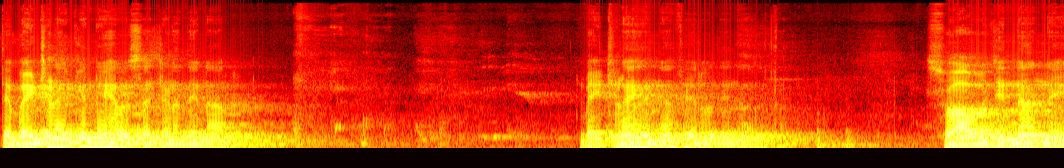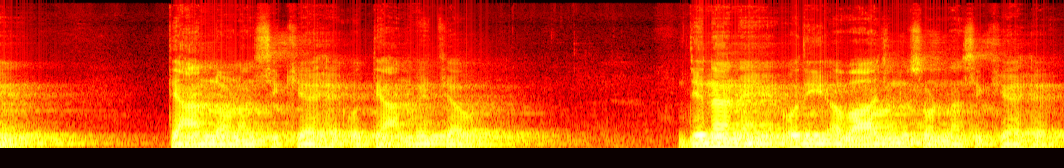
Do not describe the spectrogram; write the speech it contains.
ਤੇ ਬੈਠਣਾ ਕਿੰਨੇ ਹੈ ਉਹ ਸੱਜਣ ਦੇ ਨਾਲ? ਬੈਠਣਾ ਹੈ ਨਾ ਫਿਰ ਉਹਦੇ ਨਾਲ ਤਾਂ। ਸੁਆਵ ਜਿਨ੍ਹਾਂ ਨੇ ਧਿਆਨ ਲਾਉਣਾ ਸਿੱਖਿਆ ਹੈ, ਉਹ ਧਿਆਨ ਵਿੱਚ ਆਓ। ਜਿਨ੍ਹਾਂ ਨੇ ਉਹਦੀ ਆਵਾਜ਼ ਨੂੰ ਸੁਣਨਾ ਸਿੱਖਿਆ ਹੈ,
